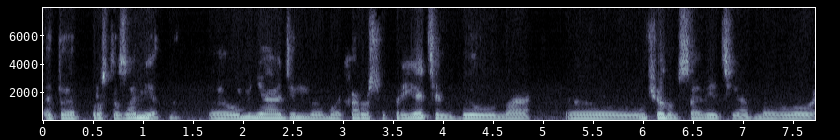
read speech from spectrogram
Это просто заметно. Э, у меня один мой хороший приятель был на ученом совете одного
